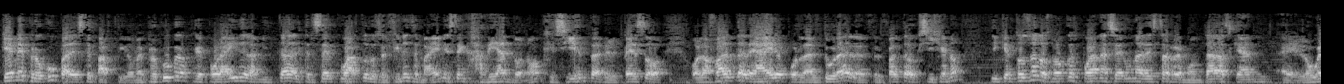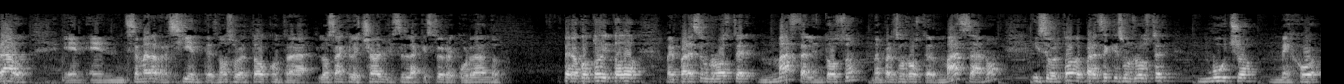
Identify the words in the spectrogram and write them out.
¿Qué me preocupa de este partido? Me preocupa que por ahí de la mitad del tercer cuarto los delfines de Miami estén jadeando, ¿no? Que sientan el peso o la falta de aire por la altura, la, falta de oxígeno, y que entonces los Broncos puedan hacer una de estas remontadas que han eh, logrado en, en, semanas recientes, ¿no? Sobre todo contra Los Ángeles Chargers, es la que estoy recordando. Pero con todo y todo, me parece un roster más talentoso, me parece un roster más sano, y sobre todo me parece que es un roster mucho mejor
